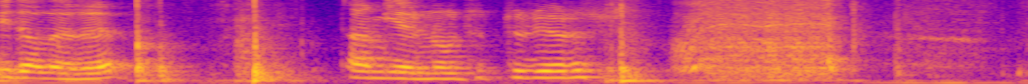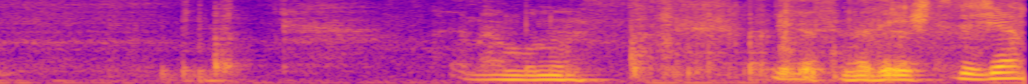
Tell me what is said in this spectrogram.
vidaları tam yerine oturtturuyoruz. Hemen bunun vidasını değiştireceğim.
